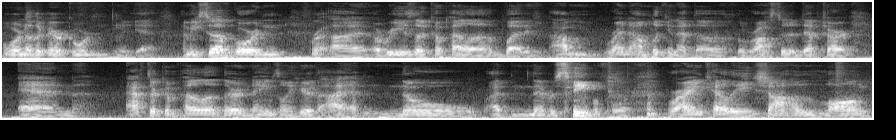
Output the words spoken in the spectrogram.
or another Eric Gordon. yeah. I mean, you still have Gordon, Right. uh, Ariza, Capela, but if I'm right now, I'm looking at the the roster, the depth chart, and after Capela, there are names on here that I have no, I've never seen before. Ryan Kelly, Shawn Long,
